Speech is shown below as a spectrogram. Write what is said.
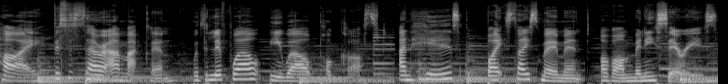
Hi, this is Sarah Ann Macklin with the Live Well, Be Well podcast. And here's a bite sized moment of our mini series.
